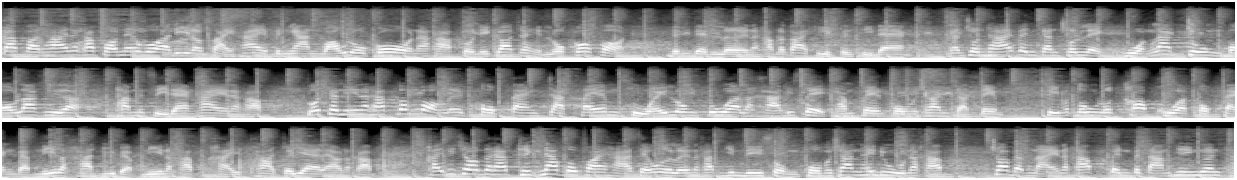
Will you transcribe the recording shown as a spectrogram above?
กับฝาท้ายนะครับฟอนต์เนวอดีเราใส่ให้เป็นงานเว้าโลโก้นะครับ ตัวนี้ก็จะเห็นโลโก้ฟอร์ด เด่นๆเลยนะครับแล้วก็อะคริลิกเป็นสีแดง กันชนท้ายเป็นกันชนเหล็กห่วงลากจูงบอลลากเรือทำเป็นสีแดงให้นะครับรถคันนี้นะครับต้องบอกเลยตกแต่งจัดเต็มสวยลงตัวราคาพิเศษแคมเปญโปรโมชั่นจัดเต็มสีประตูรถครอบครัวตกแต่งแบบนี้ราคาดีแบบนี้นะครับใครพลาดก็แย่แล้วนะครับใครที่ชอบนะครับคลิกหน้าโปรไฟล์หาเซลล์เออเลยนะครับยินดีส่งโปรโมชั่นให้ดูนะครับชอบแบบไหนนะครับเป็นไปตามที่เงื่อนไข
